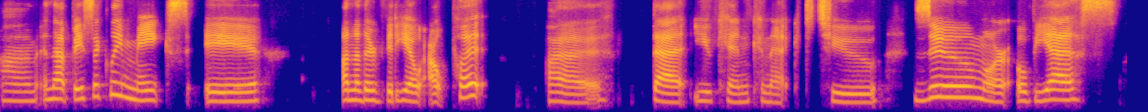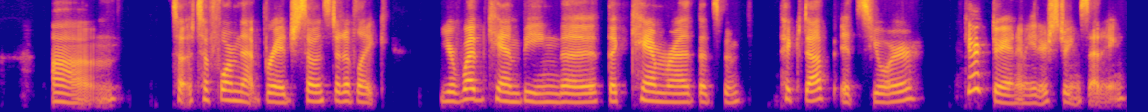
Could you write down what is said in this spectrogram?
Um, and that basically makes a another video output uh, that you can connect to Zoom or OBS um, to, to form that bridge. So instead of like your webcam being the the camera that's been picked up, it's your character animator stream setting.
